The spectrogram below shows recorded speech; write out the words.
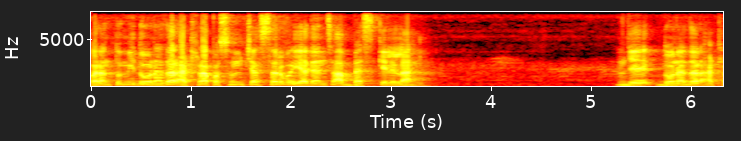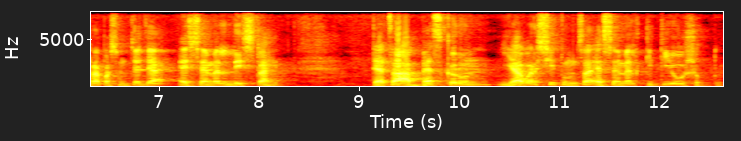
परंतु मी दोन हजार अठरापासूनच्या सर्व याद्यांचा अभ्यास केलेला आहे. म्हणजे दोन हजार अठरापासूनच्या ज्या एस एम एल लिस्ट आहेत त्याचा अभ्यास करून यावर्षी तुमचा एस एम एल किती येऊ शकतो?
